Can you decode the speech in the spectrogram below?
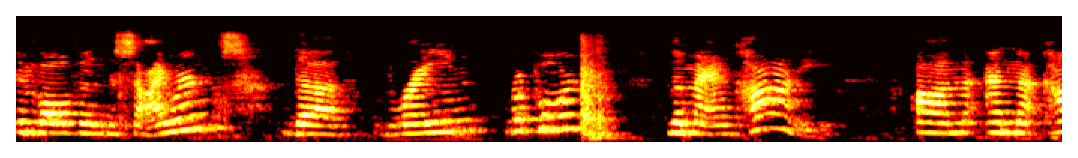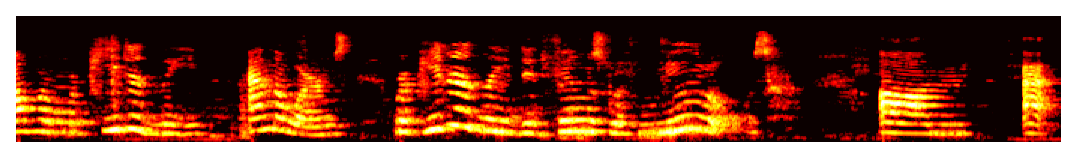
involving the sirens, the brain report, the manicotti, um, and that Calvin repeatedly, and the worms, repeatedly did things with noodles um, at,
